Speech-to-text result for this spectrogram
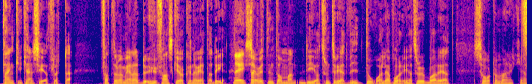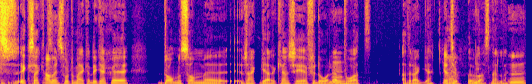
tanke kanske är att flörta. Fattar du vad jag menar? Du, Hur fan ska jag kunna veta det? nej Så jag exakt. vet inte om man, det, jag tror inte det är att vi är dåliga på det. Jag tror bara det är att, Svårt att märka det. exakt, Ja, men- svårt att märka. Det kanske de som eh, raggar kanske är för dåliga Mm. på att att ragga. Jag tror- De är bara snälla. Mm.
